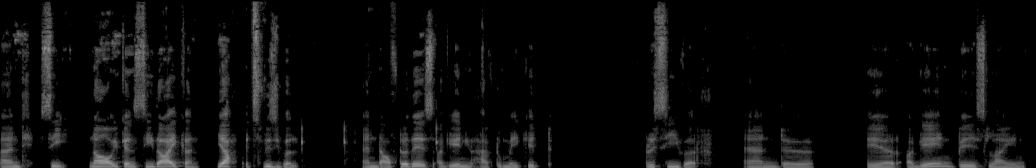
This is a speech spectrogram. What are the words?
and see now you can see the icon. Yeah it's visible. And after this again you have to make it receiver. And uh, here again baseline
